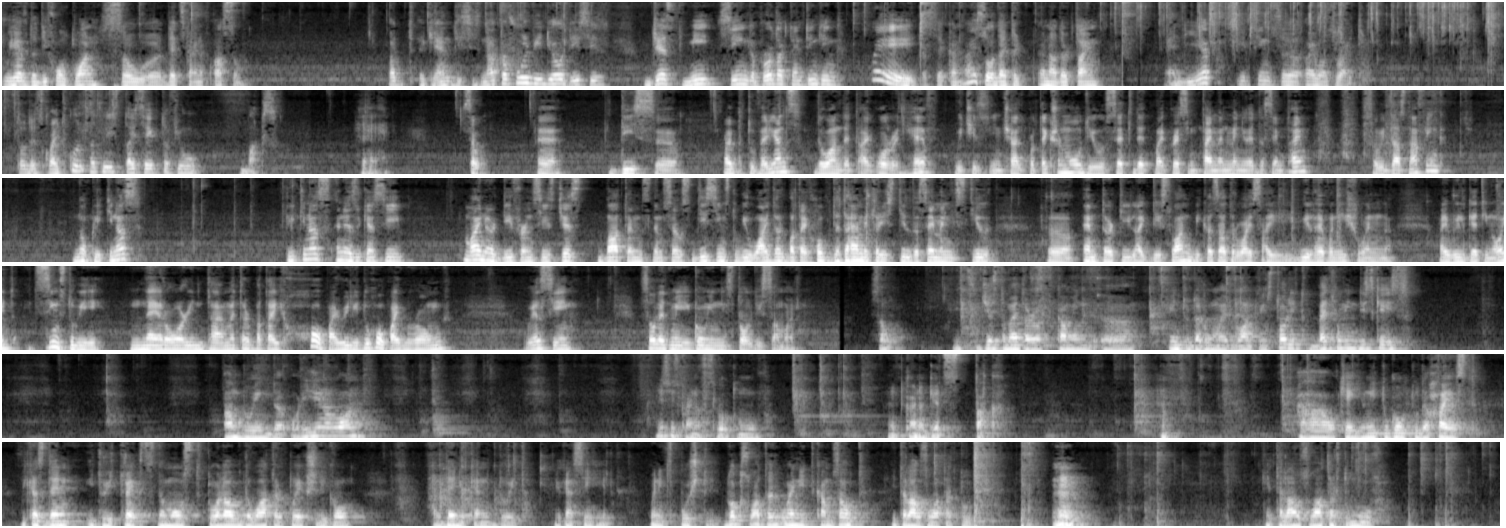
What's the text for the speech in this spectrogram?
we have the default one, so uh, that's kind of awesome. But again, this is not a full video, this is just me seeing a product and thinking, wait a second, I saw that another time. And yep, it seems uh, I was right. So that's quite cool, at least I saved a few bucks. so, uh, these uh, are the two variants. The one that I already have, which is in child protection mode. You set that by pressing time and menu at the same time. So it does nothing. No clickiness. Clickiness, and as you can see, minor differences, just buttons themselves. This seems to be wider, but I hope the diameter is still the same and it's still uh, M30 like this one, because otherwise I will have an issue and I will get annoyed. It seems to be narrower in diameter, but I hope, I really do hope I'm wrong. We'll see. So let me go and install this somewhere. So it's just a matter of coming uh, into the room where you want to install it, bedroom in this case. Undoing the original one. This is kind of slow to move. It kind of gets stuck. Ah, okay, you need to go to the highest because then it retracts the most to allow the water to actually go and then you can do it. You can see here. When it's pushed it blocks water. When it comes out it allows water to it allows water to move.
